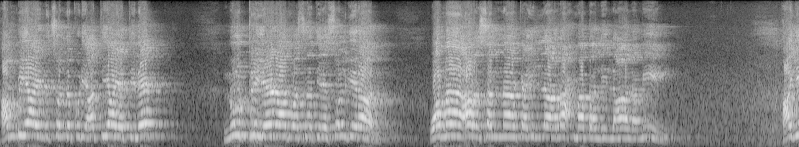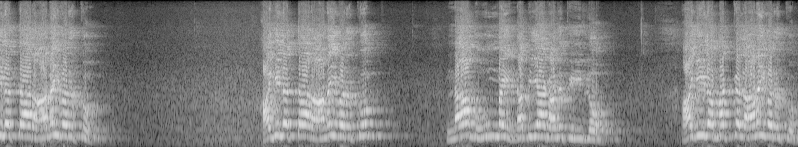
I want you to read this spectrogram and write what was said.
அம்பியா என்று சொல்லக்கூடிய அத்தியாயத்திலே நூற்றி ஏழாவது வசனத்திலே சொல்கிறான் அகிலத்தார் அனைவருக்கும் அகிலத்தார் அனைவருக்கும் நாம் உம்மை நபியாக அனுப்பியுள்ளோம். அகில மக்கள் அனைவருக்கும்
